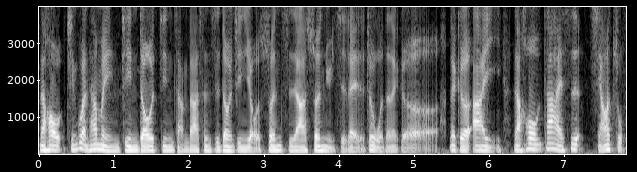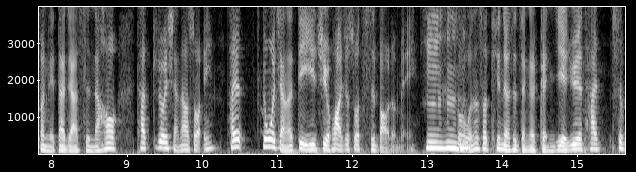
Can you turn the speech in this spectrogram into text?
然后尽管他们已经都已经长大，甚至都已经有孙子啊、孙女之类的，就我的那个那个阿姨，然后她还是想要煮饭给大家吃，然后她就会想到说，诶，她跟我讲的第一句话就说吃饱了没？嗯哼哼，我那时候听的是整个哽咽，因为他是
